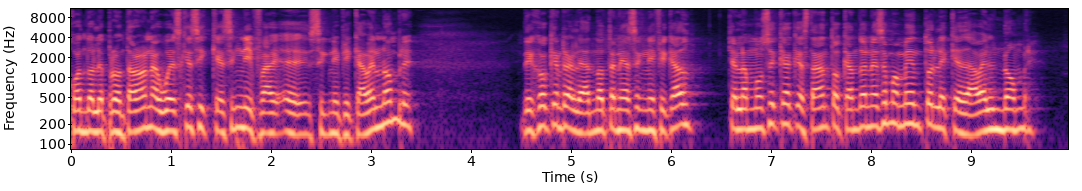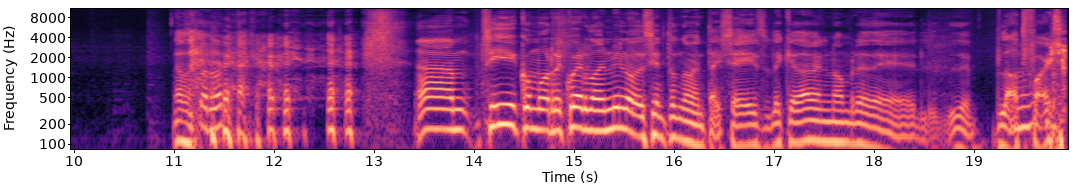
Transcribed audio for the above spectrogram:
Cuando le preguntaron a que si qué signifa- eh, significaba el nombre, dijo que en realidad no tenía significado. Que la música que estaban tocando en ese momento le quedaba el nombre. O sea, Perdón. Am, sí, como recuerdo, en 1996 le quedaba el nombre de, de Bloodfart.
